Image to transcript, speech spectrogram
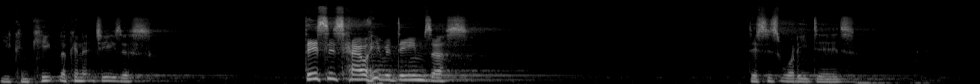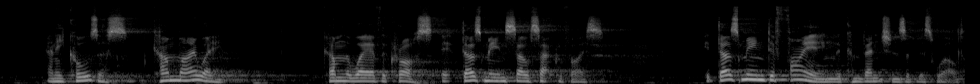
you can keep looking at Jesus. This is how he redeems us. This is what he did. And he calls us come my way, come the way of the cross. It does mean self sacrifice, it does mean defying the conventions of this world.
